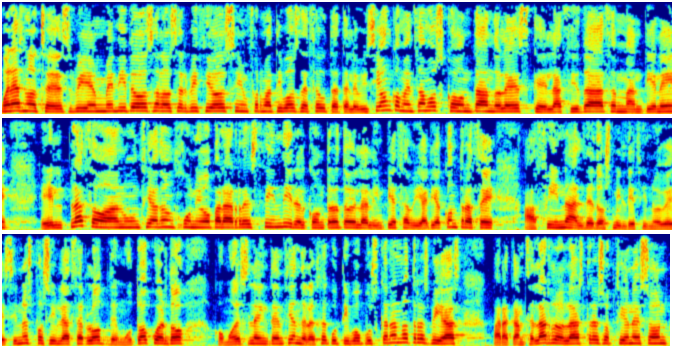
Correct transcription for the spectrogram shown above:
Buenas noches, bienvenidos a los servicios informativos de Ceuta Televisión. Comenzamos contándoles que la ciudad mantiene el plazo anunciado en junio para rescindir el contrato de la limpieza viaria con Trace a final de 2019. Si no es posible hacerlo de mutuo acuerdo, como es la intención del Ejecutivo, buscarán otras vías para cancelarlo. Las tres opciones son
